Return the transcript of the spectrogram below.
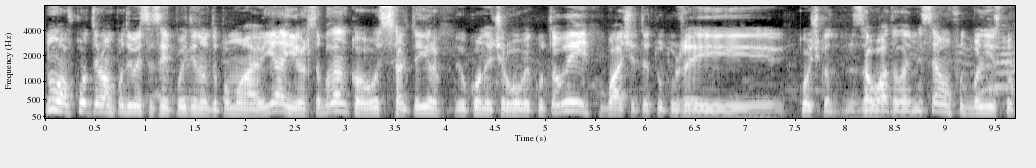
Ну, а вкотре вам подивитися цей поєдинок допомагаю я, Ігор Сабаленко. Ось Альтаїр виконує черговий кутовий. Бачите, тут уже і кочка завадила місцевому футболісту.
